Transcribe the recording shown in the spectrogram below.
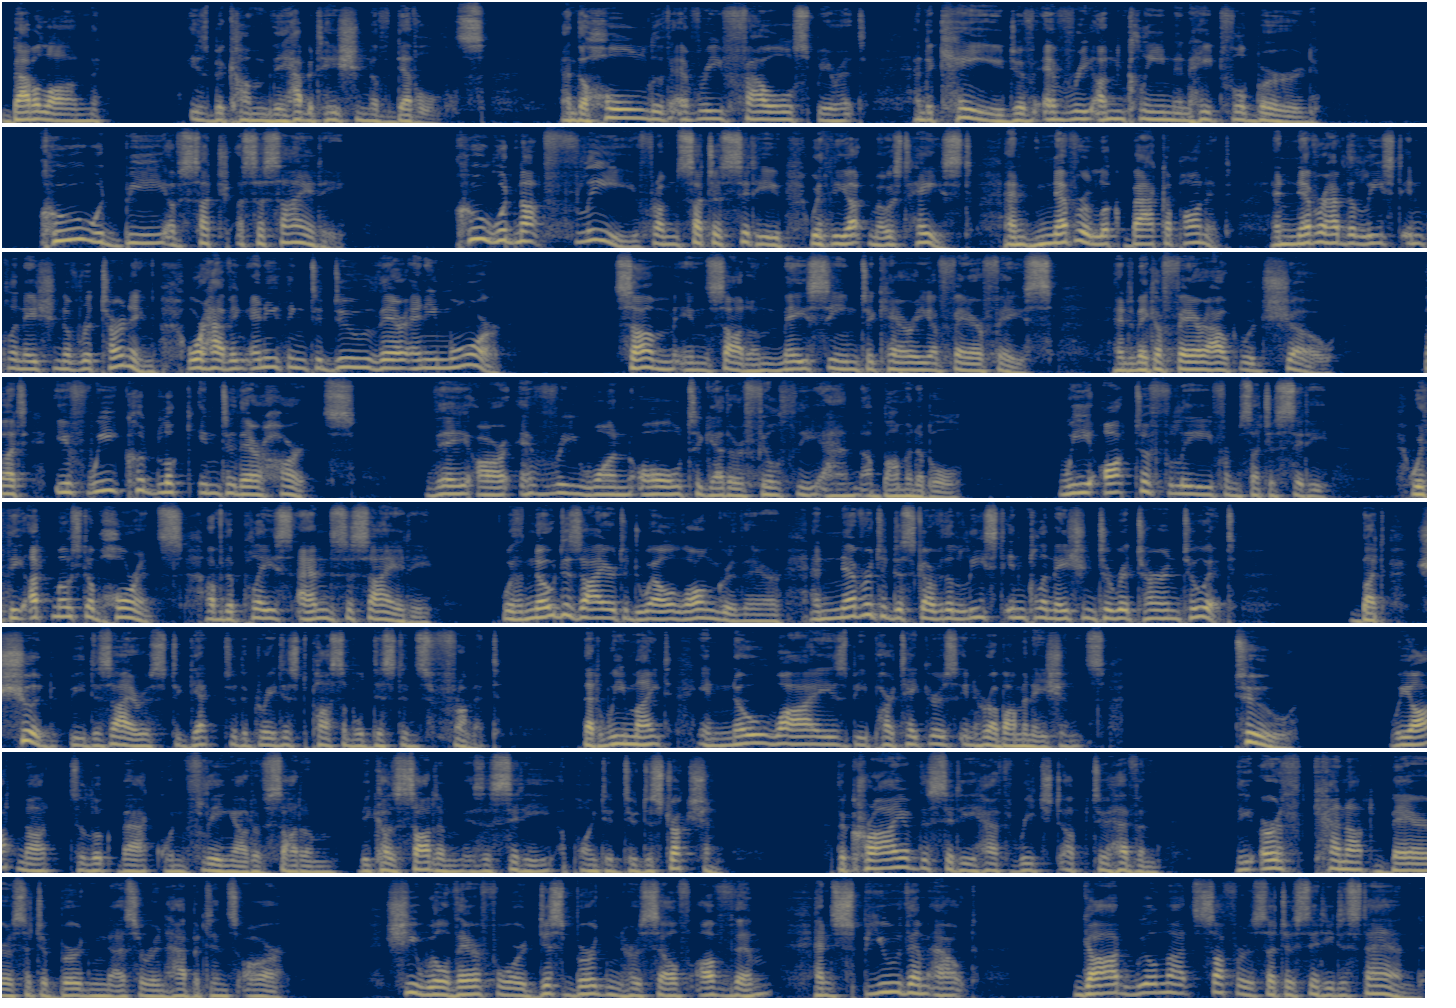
Babylon is become the habitation of devils, and the hold of every foul spirit, and a cage of every unclean and hateful bird. Who would be of such a society? Who would not flee from such a city with the utmost haste, and never look back upon it, and never have the least inclination of returning, or having anything to do there any more? Some in Sodom may seem to carry a fair face, and make a fair outward show, but if we could look into their hearts, they are every one altogether filthy and abominable. We ought to flee from such a city, with the utmost abhorrence of the place and society, with no desire to dwell longer there, and never to discover the least inclination to return to it, but should be desirous to get to the greatest possible distance from it, that we might in no wise be partakers in her abominations. 2. We ought not to look back when fleeing out of Sodom, because Sodom is a city appointed to destruction. The cry of the city hath reached up to heaven. The earth cannot bear such a burden as her inhabitants are. She will therefore disburden herself of them and spew them out. God will not suffer such a city to stand.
